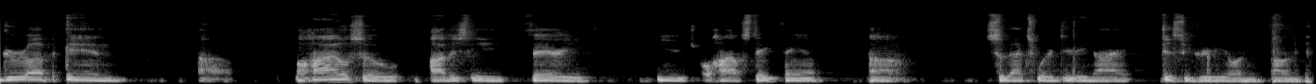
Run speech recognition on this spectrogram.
grew up in uh, Ohio, so obviously very huge Ohio State fan. Um, so that's where Dewey and I disagree on on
